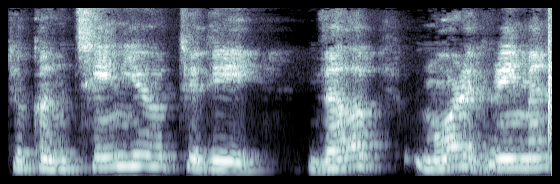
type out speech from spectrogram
to continue to develop more agreement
